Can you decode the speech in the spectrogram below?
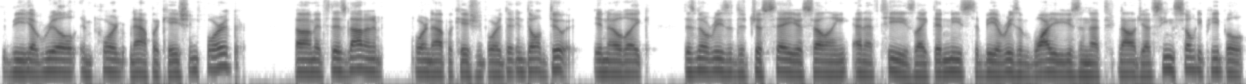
to be a real important application for it. Um, if there's not an important application for it then don't do it you know like there's no reason to just say you're selling nfts like there needs to be a reason why you're using that technology. I've seen so many people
